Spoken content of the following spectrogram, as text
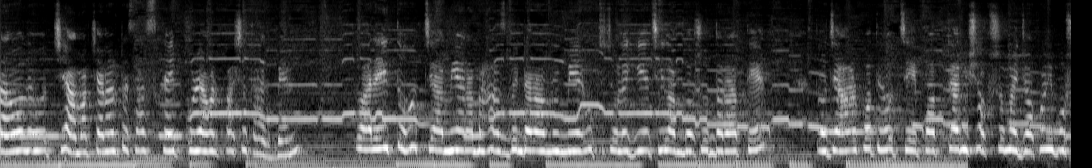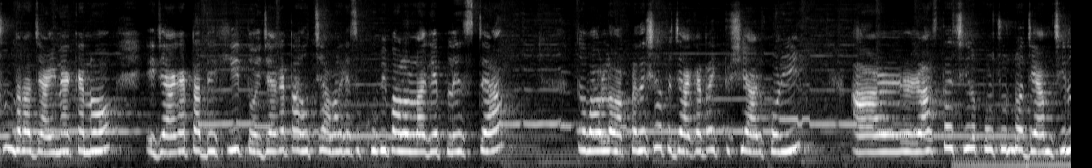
তাহলে হচ্ছে আমার চ্যানেলটা সাবস্ক্রাইব করে আমার পাশে থাকবেন। তো আর এই তো হচ্ছে আমি আর আমার হাজব্যান্ড আর আমার মেয়ে হচ্ছে চলে গিয়েছিলাম বসুন্ধরাতে। তো যাওয়ার পথে হচ্ছে এই পথটা আমি সবসময় যখনই বসুন্ধরা যাই না কেন, এই জায়গাটা দেখি। তো এই জায়গাটা হচ্ছে আমার কাছে খুবই ভালো লাগে প্লেসটা তো ভাবলাম আপনাদের সাথে জায়গাটা একটু শেয়ার করি। আর রাস্তায় ছিল, প্রচণ্ড জ্যাম ছিল,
